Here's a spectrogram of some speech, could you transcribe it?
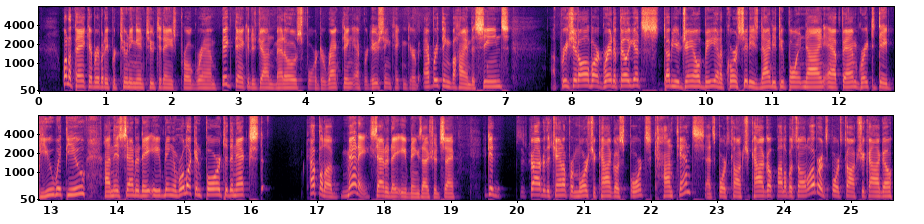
I want to thank everybody for tuning into today's program. Big thank you to John Meadows for directing and producing, taking care of everything behind the scenes. I appreciate all of our great affiliates, WJOB and of course Cities 92.9 FM. Great to debut with you on this Saturday evening, and we're looking forward to the next couple of many Saturday evenings, I should say. You can subscribe to the channel for more Chicago sports content at Sports Talk Chicago. Follow us all over at Sports Talk Chicago,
